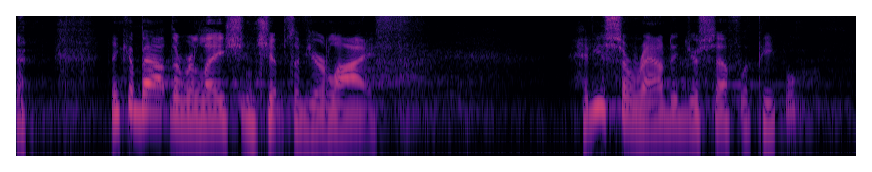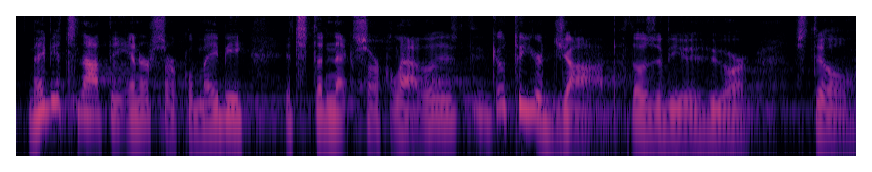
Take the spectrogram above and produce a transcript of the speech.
Think about the relationships of your life. Have you surrounded yourself with people? Maybe it's not the inner circle, maybe it's the next circle out. Go to your job, those of you who are still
